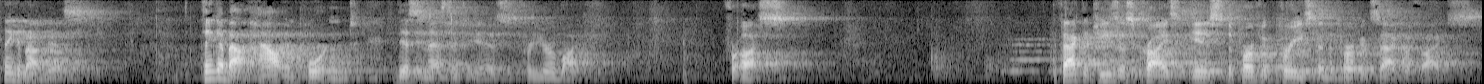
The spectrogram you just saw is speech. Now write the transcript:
Think about this. Think about how important this message is for your life, for us. The fact that Jesus Christ is the perfect priest and the perfect sacrifice,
